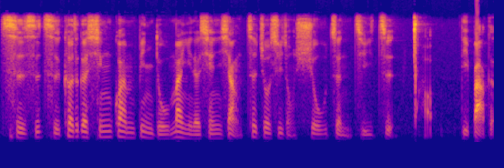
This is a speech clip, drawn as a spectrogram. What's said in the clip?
此时此刻这个新冠病毒蔓延的现象，这就是一种修正机制。好，debug，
